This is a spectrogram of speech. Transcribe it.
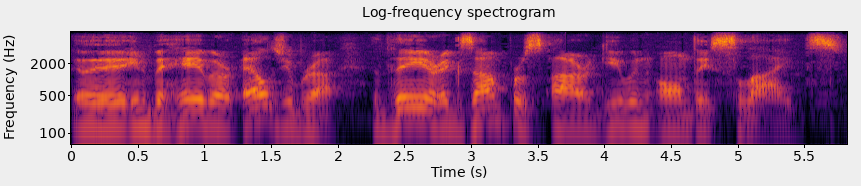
uh, in behavior algebra. Their examples are given on the slides.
